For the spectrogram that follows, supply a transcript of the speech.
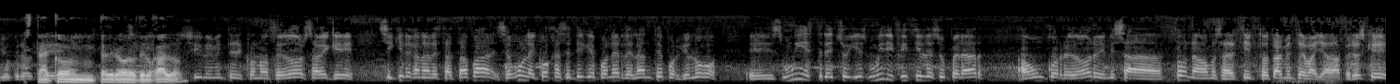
Yo creo está con Pedro Delgado. Posiblemente el conocedor sabe que si quiere ganar esta etapa, según le coja se tiene que poner delante porque luego es muy estrecho y es muy difícil de superar a un corredor en esa zona, vamos a decir, totalmente vallada. Pero es que,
